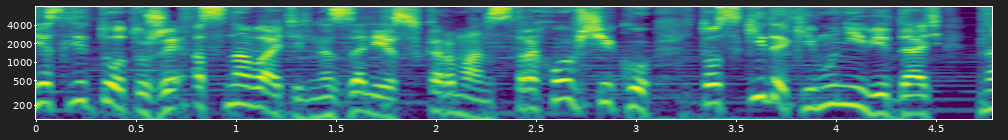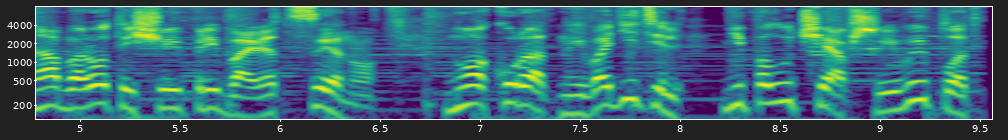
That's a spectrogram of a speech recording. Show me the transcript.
Если тот уже основательно залез в карман страховщику, то скидок ему не видать, наоборот еще и прибавят цену. Но аккуратный водитель, не получавший выплат, выплат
